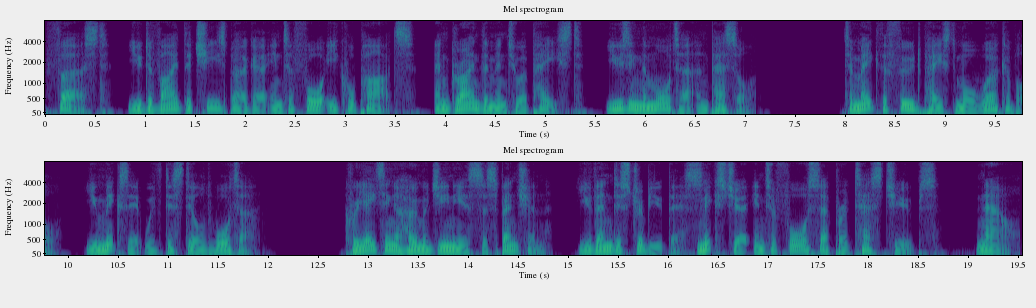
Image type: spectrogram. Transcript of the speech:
First, you divide the cheeseburger into four equal parts and grind them into a paste, using the mortar and pestle. To make the food paste more workable, you mix it with distilled water. Creating a homogeneous suspension, you then distribute this mixture into four separate test tubes. Now,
